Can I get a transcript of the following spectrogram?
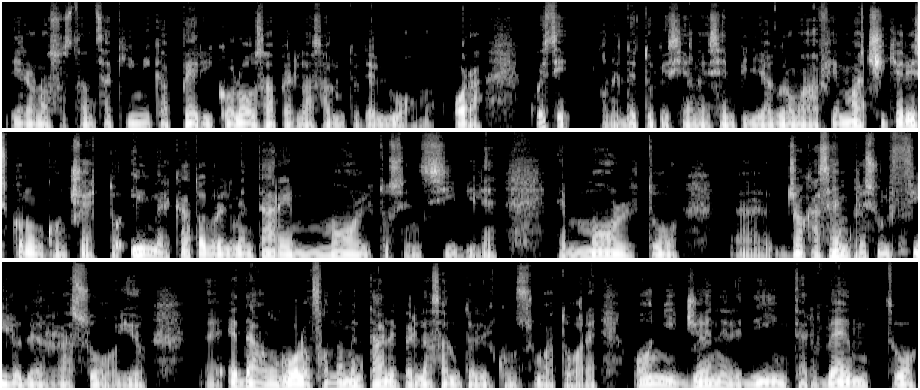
era una sostanza chimica pericolosa per la salute dell'uomo. Ora, questi non è detto che siano esempi di agromafia, ma ci chiariscono un concetto. Il mercato agroalimentare è molto sensibile, è molto, eh, gioca sempre sul filo del rasoio eh, ed ha un ruolo fondamentale per la salute del consumatore. Ogni genere di intervento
